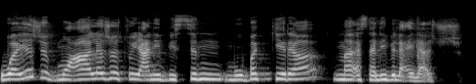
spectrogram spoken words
ويجب معالجته يعني بسن مبكرة ما أساليب العلاج؟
